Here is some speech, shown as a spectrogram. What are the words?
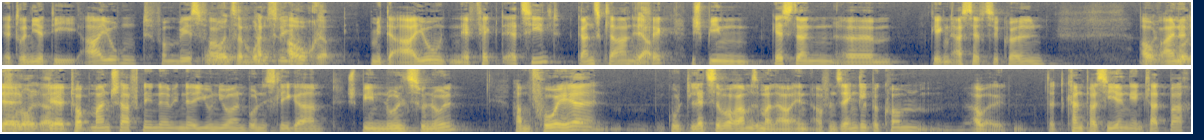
er trainiert die A-Jugend vom WSV. U19 Bundesliga, Hat auch ja. mit der A-Jugend einen Effekt erzielt, ganz klar einen Ja. Effekt. Wir spielen gestern ähm, gegen 1. FC Köln, auch 0 eine zu der, 0, ja. der Top-Mannschaften in der, in der Junioren-Bundesliga, spielen 0 zu 0. Haben vorher, gut, letzte Woche haben sie mal auf den Senkel bekommen, aber das kann passieren gegen Gladbach.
